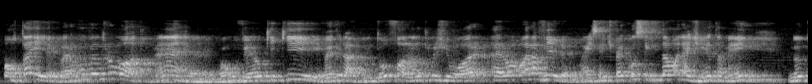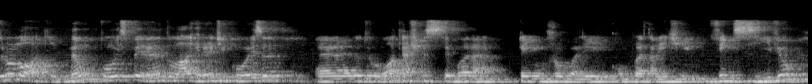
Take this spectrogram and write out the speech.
Bom, tá aí, agora vamos ver o Drew Locke, né? Vamos ver o que, que vai virar. Não estou falando que o Bridgewater era uma maravilha, mas a gente vai conseguir dar uma olhadinha também no Drew Locke. Não estou esperando lá grande coisa é, do Drew Locke. Acho que essa semana tem um jogo ali completamente vencível,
